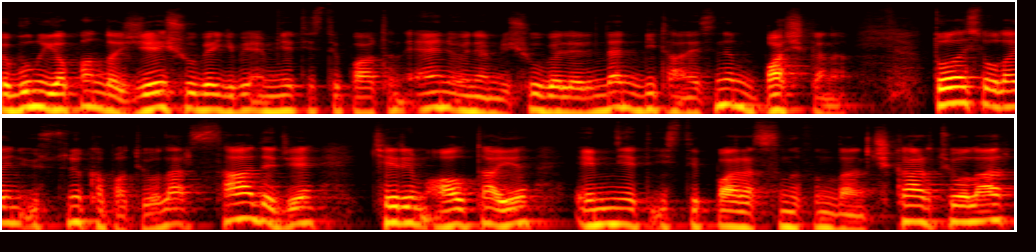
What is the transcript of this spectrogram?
ve bunu yapan da J şube gibi Emniyet İstihbaratının en önemli şubelerinden bir tanesinin başkanı. Dolayısıyla olayın üstünü kapatıyorlar. Sadece Kerim Altay'ı emniyet istihbarat sınıfından çıkartıyorlar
